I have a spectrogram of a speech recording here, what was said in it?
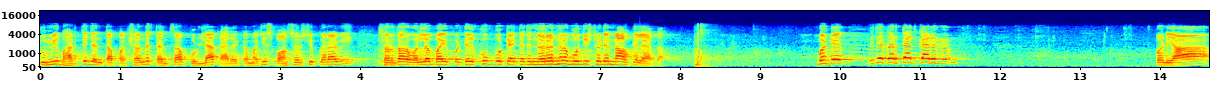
तुम्ही भारतीय जनता पक्षानं त्यांचा पुढल्या कार्यक्रमाची स्पॉन्सरशिप करावी. सरदार वल्लभभाई पटेल खूप मोठे आहेत. त्याचं नरेंद्र मोदी स्टेडियम नाव केलं आहे आता. पण ते इथे करतात कार्यक्रम. पण या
